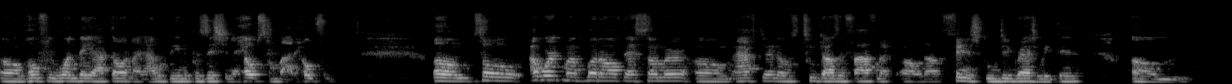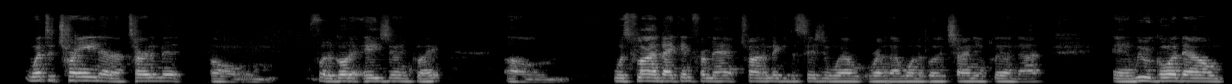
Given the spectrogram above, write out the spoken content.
Um, hopefully, one day I thought like I would be in a position to help somebody. Hopefully, Um, so I worked my butt off that summer. Um, after that was 2005 when I, uh, when I finished school, didn't graduate then. Um, went to train at a tournament um, for to go to Asia and play. Um, was flying back in from that, trying to make a decision whether, whether I want to go to China and play or not. And we were going down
